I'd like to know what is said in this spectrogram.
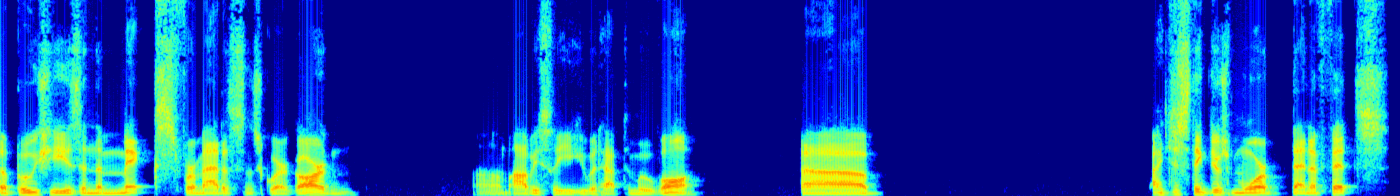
Ibushi is in the mix for Madison Square Garden, um, obviously he would have to move on. Uh, I just think there's more benefits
